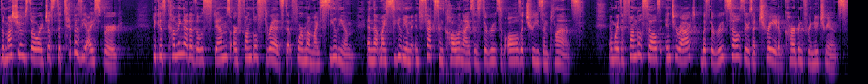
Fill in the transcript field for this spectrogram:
The mushrooms, though, are just the tip of the iceberg because coming out of those stems are fungal threads that form a mycelium, and that mycelium infects and colonizes the roots of all the trees and plants. And where the fungal cells interact with the root cells, there's a trade of carbon for nutrients.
